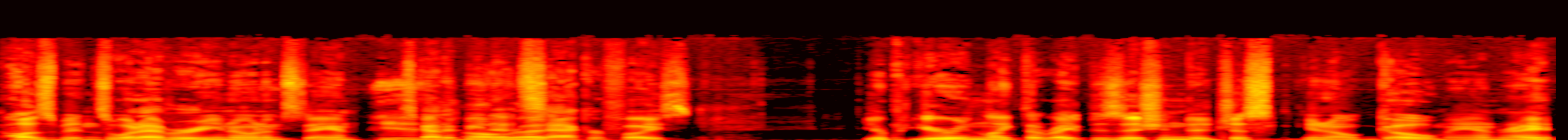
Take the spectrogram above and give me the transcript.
husbands, whatever, you know what I'm saying? It's got to be Oh, that right. sacrifice. You're you're in like the right position to just, you know, go, man, right?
